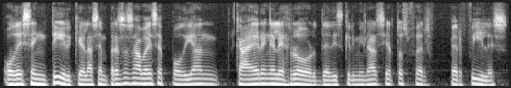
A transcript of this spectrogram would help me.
o de sentir que las empresas a veces podían caer en el error de discriminar ciertos perfiles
